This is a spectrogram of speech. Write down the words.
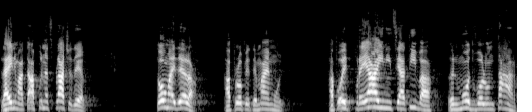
la inima ta până îți place de el. Tocmai de ăla apropie-te mai mult. Apoi preia inițiativa în mod voluntar.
